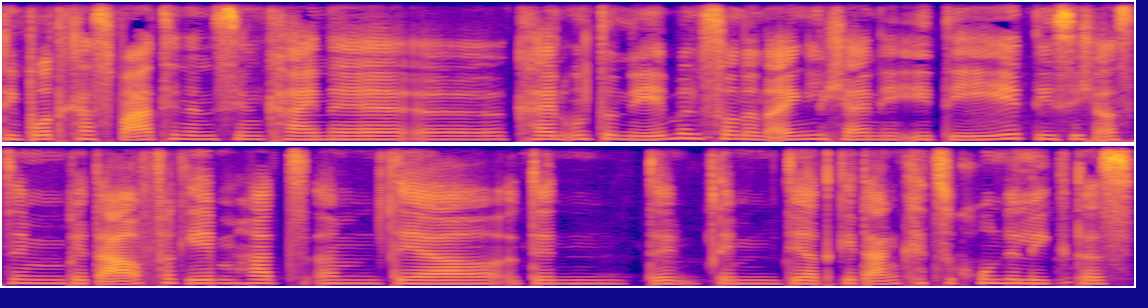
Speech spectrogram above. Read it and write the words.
die Podcast-Patinnen sind keine, äh, kein Unternehmen, sondern eigentlich eine Idee, die sich aus dem Bedarf ergeben hat, ähm, der, den, dem, dem, der Gedanke zugrunde liegt, dass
